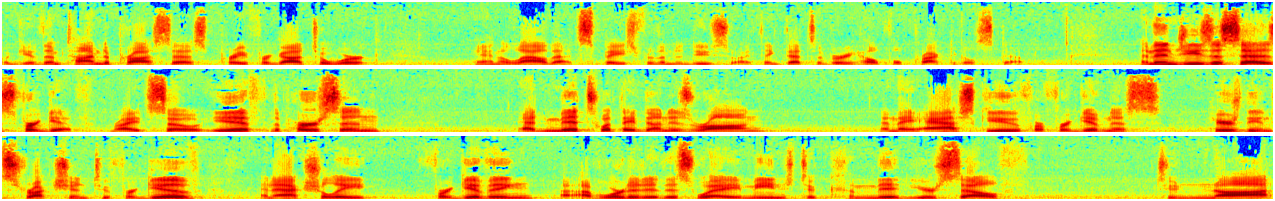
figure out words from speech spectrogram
but give them time to process, pray for God to work, and allow that space for them to do so. I think that's a very helpful practical step. And then Jesus says, forgive, right? So if the person admits what they've done is wrong and they ask you for forgiveness, here's the instruction to forgive. And actually, forgiving, I've worded it this way, means to commit yourself to not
